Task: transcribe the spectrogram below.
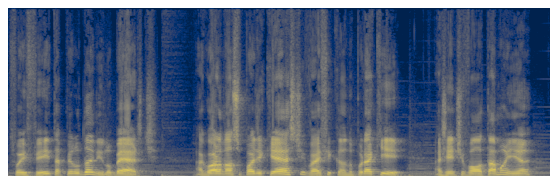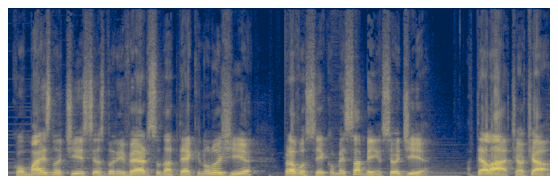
foi feita pelo Danilo Berti. Agora nosso podcast vai ficando por aqui. A gente volta amanhã com mais notícias do universo da tecnologia para você começar bem o seu dia. Até lá, tchau, tchau.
